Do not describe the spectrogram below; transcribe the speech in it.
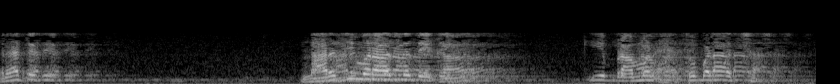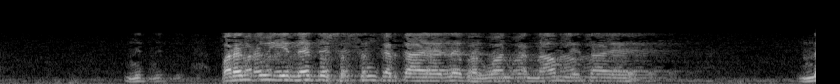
रहते थे। नारद जी महाराज ने देखा कि ये ब्राह्मण है तो बड़ा अच्छा परंतु ये न तो सत्संग करता है, न भगवान का नाम लेता है, न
